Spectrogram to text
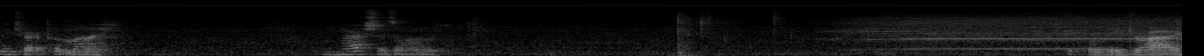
Let me try to put my lashes on. Before they dry.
